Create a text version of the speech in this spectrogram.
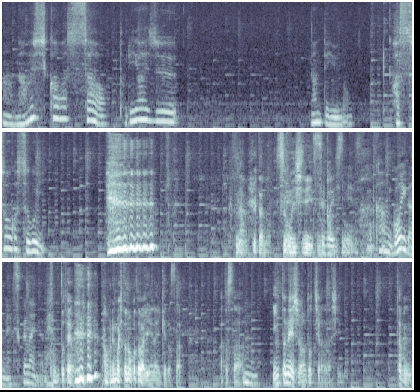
あナウシカはさとりあえずなんていうの？発想がすごい。な歌のすごいシリーズすの感想。ごいシリーズ。語彙がね少ないのね。本当だよ。まあ俺も人のことは言えないけどさあとさ、うん。イントネーションはどっちが正しいの？多分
